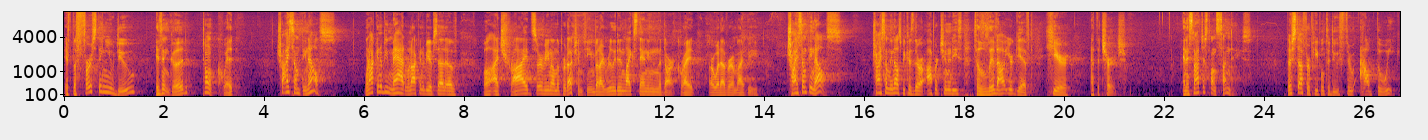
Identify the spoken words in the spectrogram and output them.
if the first thing you do isn't good, don't quit. Try something else. We're not going to be mad. We're not going to be upset of, well, I tried serving on the production team, but I really didn't like standing in the dark, right? Or whatever it might be. Try something else. Try something else because there are opportunities to live out your gift here at the church. And it's not just on Sundays, there's stuff for people to do throughout the week.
